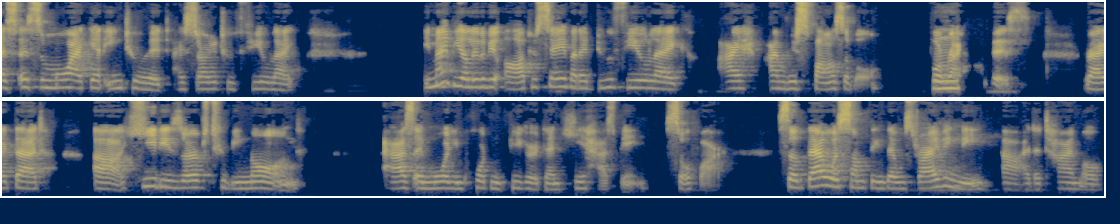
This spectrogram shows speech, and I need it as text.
as, as the more I get into it, I started to feel like it might be a little bit odd to say, but I do feel like I I'm responsible for Mm. writing this, right? That uh, he deserves to be known as a more important figure than he has been so far. So that was something that was driving me uh, at the time of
